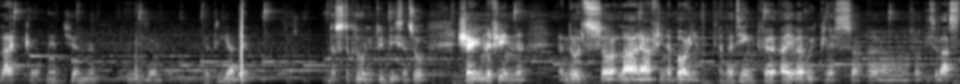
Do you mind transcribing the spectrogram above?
like mention is the triade just crew in Twin Peaks and so Shane Finn and also Lara Finn Boyle. And I think I have a weakness for this last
